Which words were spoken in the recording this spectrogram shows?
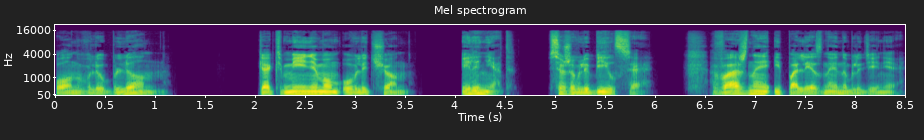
он влюблён? Как минимум увлечён. Или нет? Всё же влюбился. Важное и полезное наблюдение.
